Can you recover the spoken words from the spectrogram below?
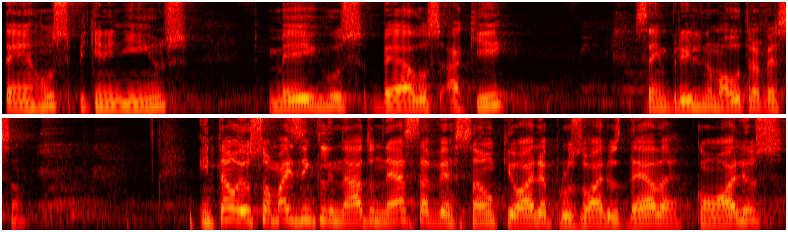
tenros, pequenininhos, meigos, belos. Aqui, sem brilho, numa outra versão. Então eu sou mais inclinado nessa versão que olha para os olhos dela com olhos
